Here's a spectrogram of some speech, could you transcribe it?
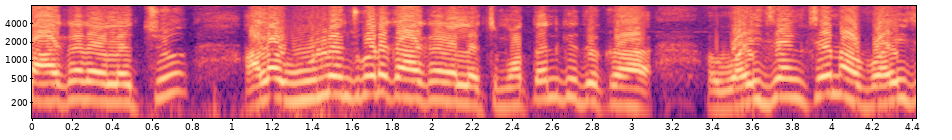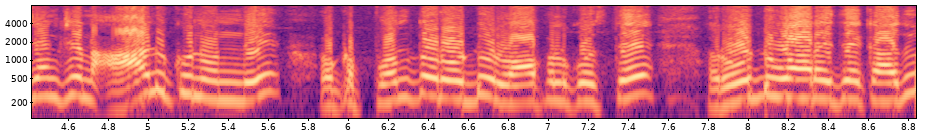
కాకినాడ వెళ్ళొచ్చు. అలా ఊళ్ళోంచి కూడా కాకినాడ వెళ్ళొచ్చు. మొత్తానికి ఇది ఒక వై జంక్షన్. ఆ వై జంక్షన్ ఆనుకుని ఉంది. ఒక పొంత రోడ్డు లోపలికి వస్తే రోడ్డు అయితే కాదు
